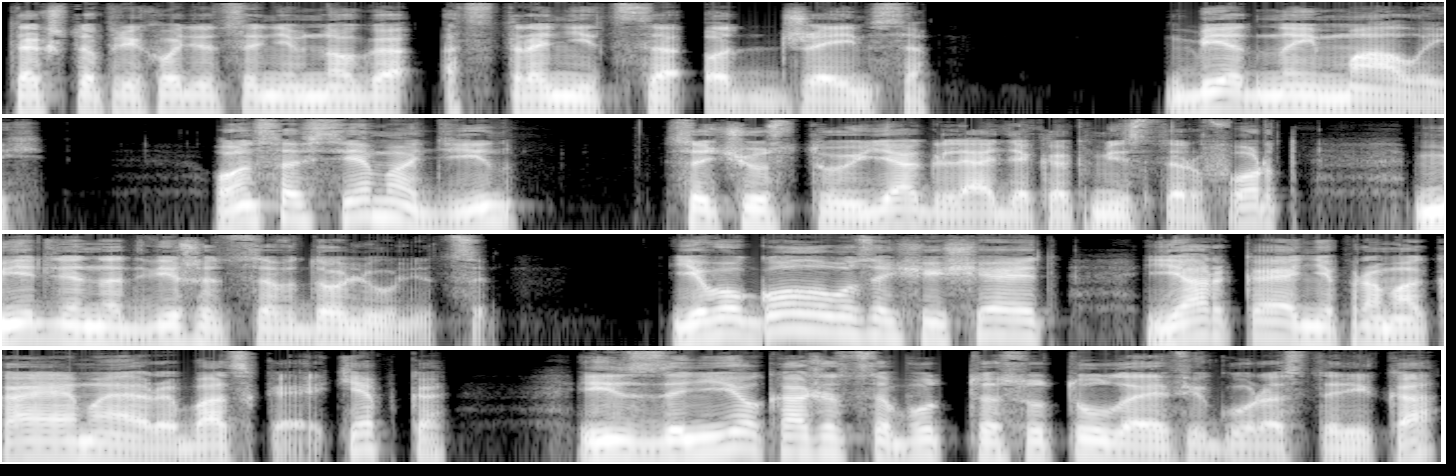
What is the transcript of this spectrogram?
так что приходится немного отстраниться от Джеймса. Бедный малый. Он совсем один, сочувствую я, глядя, как мистер Форд медленно движется вдоль улицы. Его голову защищает яркая непромокаемая рыбацкая кепка, и из-за нее кажется, будто сутулая фигура старика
